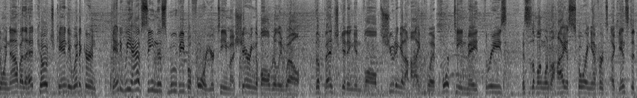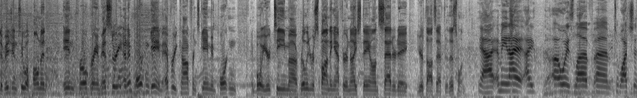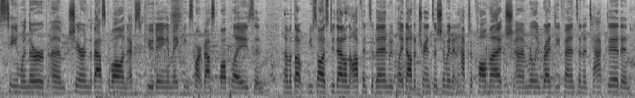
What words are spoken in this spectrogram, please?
Joined now by the head coach, Candi Whitaker. And Candi, we have seen this movie before. Your team uh, sharing the ball really well, the bench getting involved, shooting at a high clip, 14 made threes. This is among one of the highest scoring efforts against a Division II opponent in program history. An important game. Every conference game important. And boy, your team uh, really responding after a nice day on Saturday. Your thoughts after this one? Yeah, I mean, I, I always love um, to watch this team when they're um, sharing the basketball and executing and making smart basketball plays. And um, I thought you saw us do that on the offensive end. We played out of transition. We didn't have to call much. Um, really read defense and attacked it. And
